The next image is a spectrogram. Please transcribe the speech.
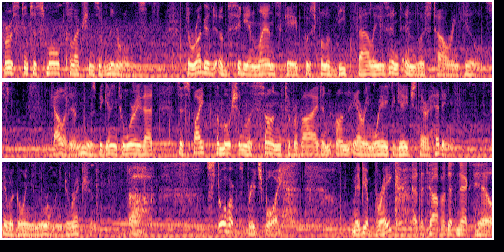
burst into small collections of minerals. The rugged obsidian landscape was full of deep valleys and endless towering hills. Kaladin was beginning to worry that, despite the motionless sun to provide an unerring way to gauge their heading, they were going in the wrong direction. Ugh. Storms, Bridge Boy. Maybe a break? At the top of this next hill.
